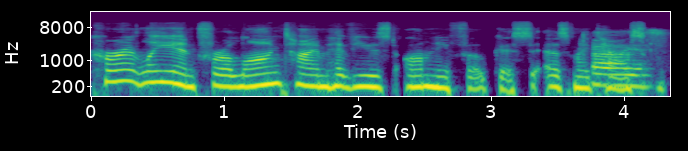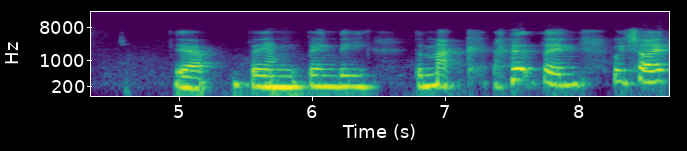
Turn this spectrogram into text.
currently and for a long time have used OmniFocus as my ah, task. yes. Yeah, being being the the Mac thing, which I,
